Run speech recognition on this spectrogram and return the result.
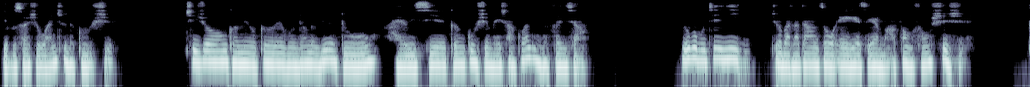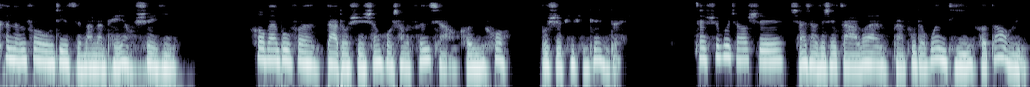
也不算是完整的故事，其中可能有各类文章的阅读，还有一些跟故事没啥关联的分享。如果不介意，就把它当做 ASMR 放松试试。看能否借此慢慢培养睡意。后半部分大多是生活上的分享和疑惑，不是批评怨怼。在睡不着时，想想这些杂乱反复的问题和道理，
